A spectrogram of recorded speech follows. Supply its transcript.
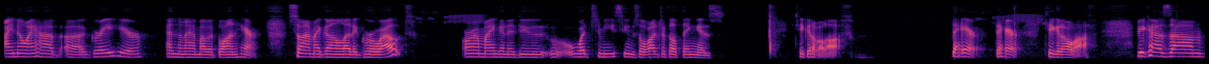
I know I have uh, gray hair, and then I have my blonde hair. So am I going to let it grow out? Or am I going to do what to me seems a logical thing is take it all off? The hair, the hair, take it all off. Because um,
